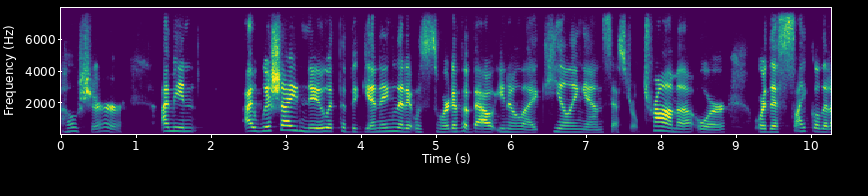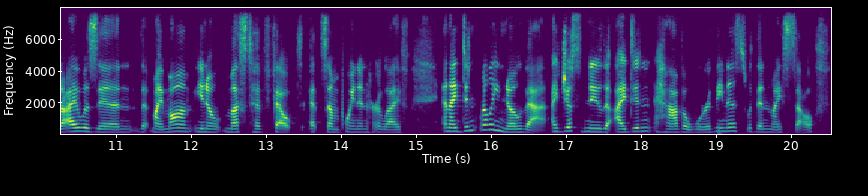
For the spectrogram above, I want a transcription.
Oh, sure. I mean, I wish I knew at the beginning that it was sort of about, you know, like healing ancestral trauma or or this cycle that I was in that my mom, you know, must have felt at some point in her life. And I didn't really know that. I just knew that I didn't have a worthiness within myself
